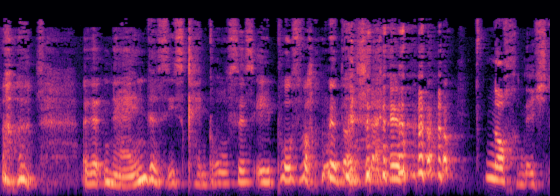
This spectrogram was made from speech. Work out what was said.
Also, nein, das ist kein großes Epos, was wir da schreiben. Noch nicht.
